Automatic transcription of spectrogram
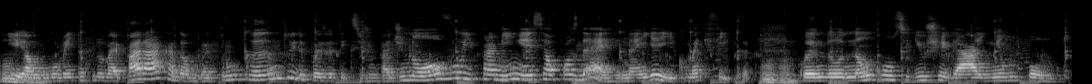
Uhum. E em algum momento aquilo vai parar, cada um vai para um canto e depois vai ter que se juntar de novo. E para mim esse é o pós-DR, né? E aí, como é que fica? Uhum. Quando não conseguiu chegar em um ponto,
